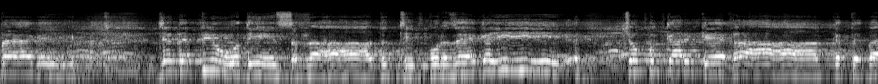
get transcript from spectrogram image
پہ گئی جد پیوں دی سناد تھی پرزے گئی چپ کر کے خاک تے بہ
